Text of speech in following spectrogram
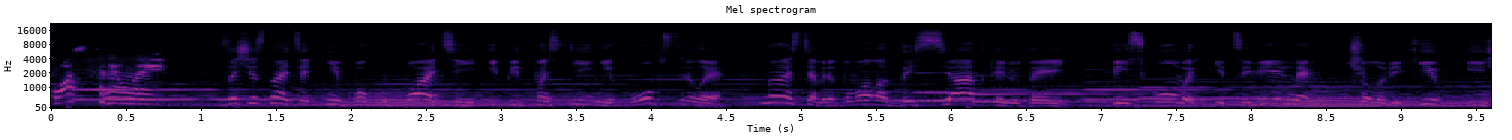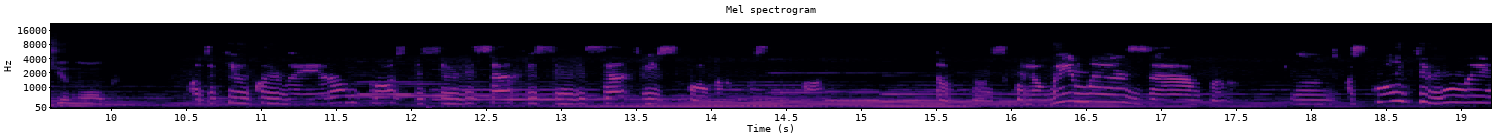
постріли. За 16 днів в окупації і під постійні обстріли Настя врятувала десятки людей: військових і цивільних, чоловіків і жінок. Отаким конвеєром просто 70-80 військових поступало. Тобто з кульовими, з осколки були.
